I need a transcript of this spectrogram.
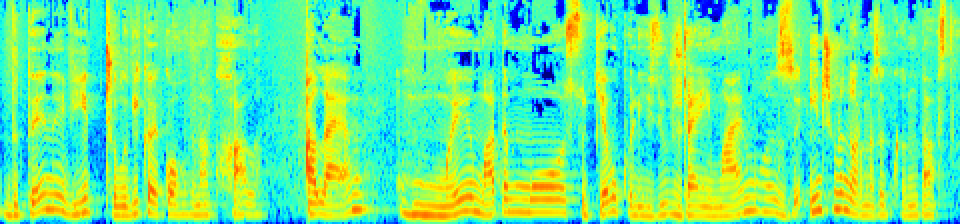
дитини від чоловіка, якого вона кохала. Але ми матимемо суттєву колізію, вже і маємо з іншими нормами законодавства.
